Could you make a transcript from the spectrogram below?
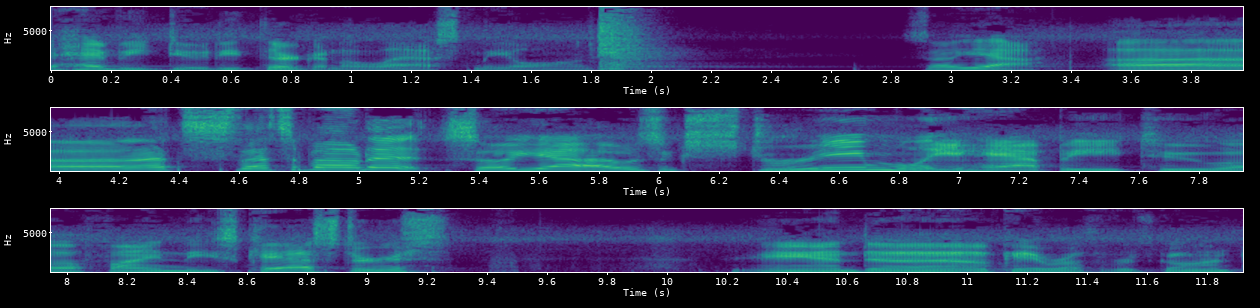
heavy duty. They're going to last me a long time. So yeah, uh, that's that's about it. So yeah, I was extremely happy to uh, find these casters. And uh, okay, Rutherford's gone.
